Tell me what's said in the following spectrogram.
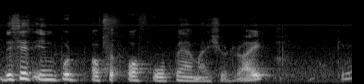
this is input of, of op amp I should write, okay.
